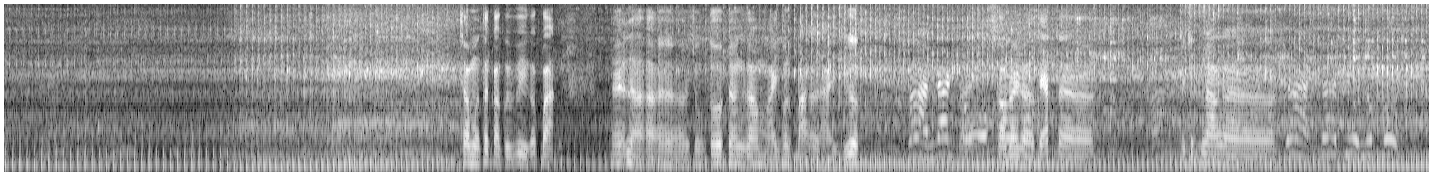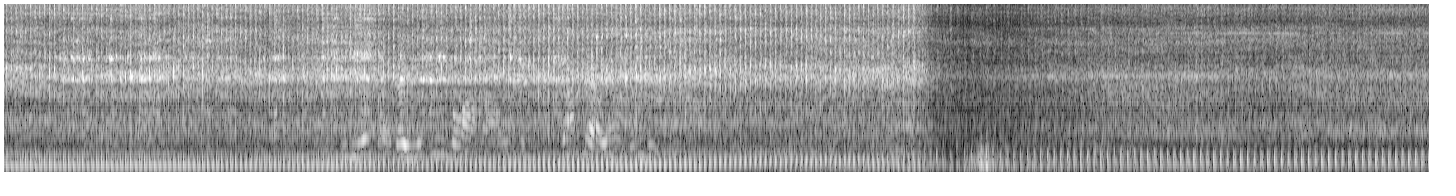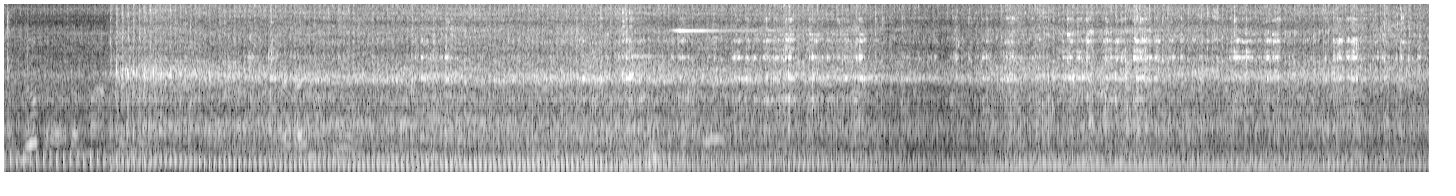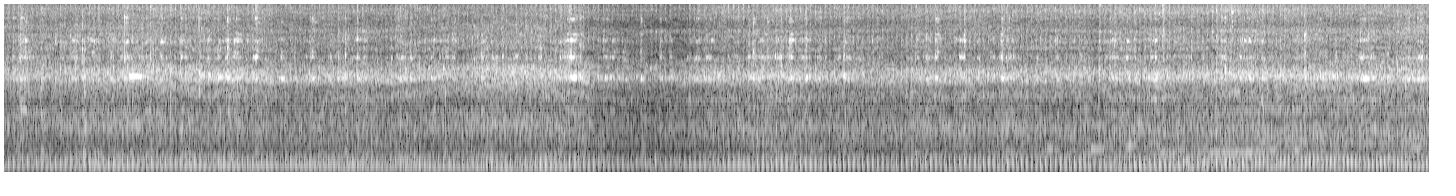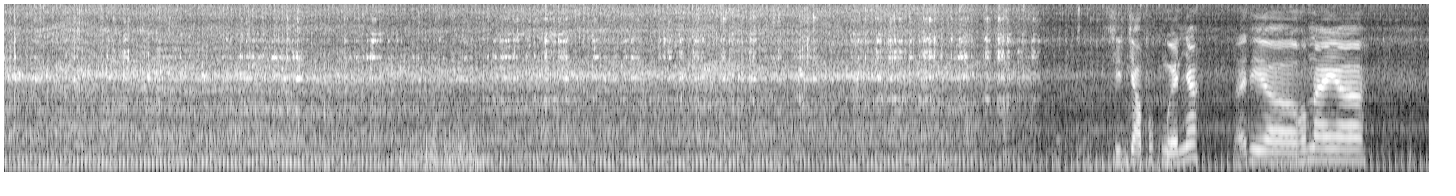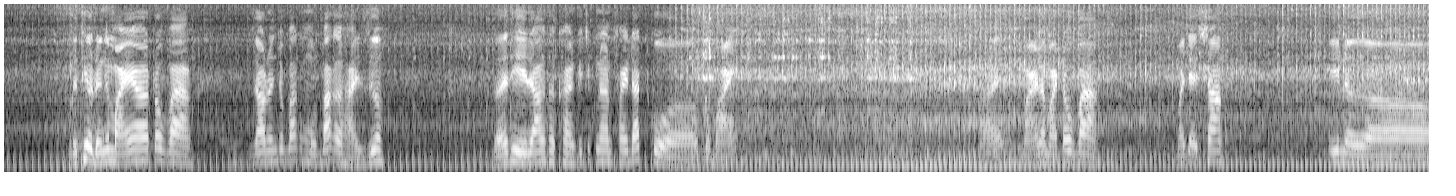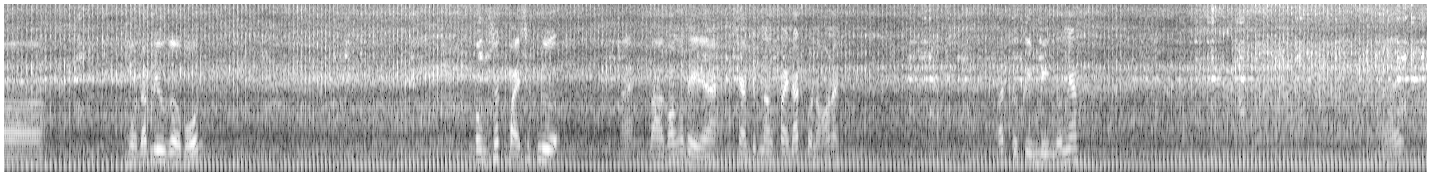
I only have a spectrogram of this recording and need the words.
Chào mừng tất cả quý vị các bạn. Đây là ờ, chúng tôi đang ra máy một bác ở Hải Dương. Đấy, Sau đây là test uh, cái chức năng uh ra hẳn ra chưa nó khô Cái nước ở đây nó cứ vào vào chát đèo mà cũng bị Cái nước ở đằng mãn này đấy đấy mà khô. Xin chào Phúc Nguyễn nhé Đấy thì ờ, hôm nay ờ, giới thiệu đến cái máy ờ, trâu vàng giao đến cho bác một bác ở Hải Dương. Đấy thì đang thực hành cái chức năng phay đất của của máy. Đấy, máy là máy trâu vàng Máy chạy xăng In-1WG4, Công suất 7 sức ngựa Đấy, bà con có thể à, xem chức năng phay đất của nó này. Đất cực kỳ mịn luôn nhé Đấy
